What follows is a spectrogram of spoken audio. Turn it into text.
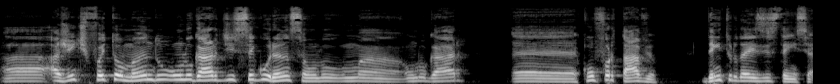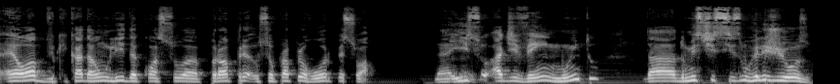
a, a gente foi tomando um lugar de segurança, um, uma, um lugar é, confortável dentro da existência. É óbvio que cada um lida com a sua própria, o seu próprio horror pessoal. Né? Uhum. Isso advém muito da- do misticismo religioso.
